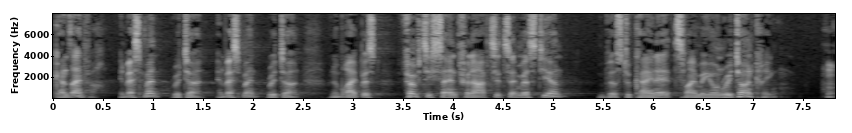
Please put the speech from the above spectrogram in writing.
Ganz einfach. Investment, Return. Investment, Return. Wenn du bereit bist, 50 Cent für eine Aktie zu investieren, wirst du keine 2 Millionen Return kriegen. Hm.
